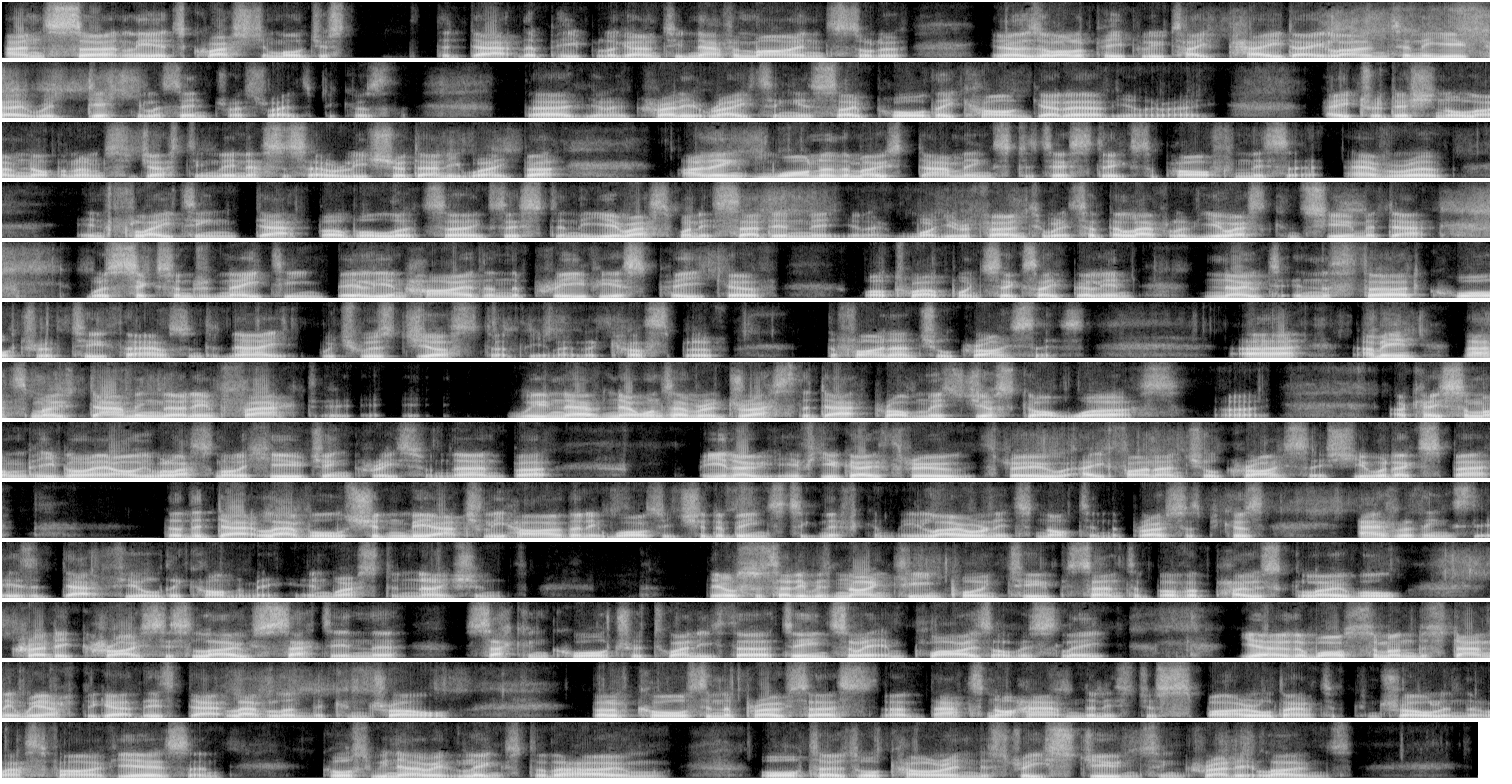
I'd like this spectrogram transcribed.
And certainly it's questionable just the debt that people are going to, never mind sort of, you know, there's a lot of people who take payday loans in the UK at ridiculous interest rates because their, you know, credit rating is so poor they can't get a, you know, a, a traditional loan. Not that I'm suggesting they necessarily should anyway, but I think one of the most damning statistics, apart from this ever inflating debt bubble that uh, exists in the US when it said in the, you know, what you're referring to, when it said the level of US consumer debt was 618 billion higher than the previous peak of, well, 12.68 billion. Note in the third quarter of 2008, which was just at you know the cusp of the financial crisis. Uh, I mean, that's most damning. That in fact, we've never, no one's ever addressed the debt problem. It's just got worse. Right? Okay, some people may argue, well, that's not a huge increase from then, but you know, if you go through through a financial crisis, you would expect that the debt level shouldn't be actually higher than it was. It should have been significantly lower, and it's not in the process because everything is a debt fueled economy in Western nations. They also said it was 19.2% above a post global credit crisis low set in the second quarter of 2013. So it implies, obviously, yeah, there was some understanding we have to get this debt level under control. But of course, in the process, that, that's not happened and it's just spiraled out of control in the last five years. And of course, we know it links to the home, autos or car industry, students, and credit loans.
